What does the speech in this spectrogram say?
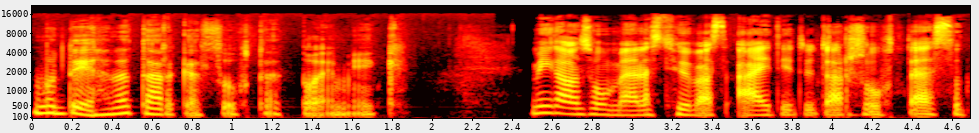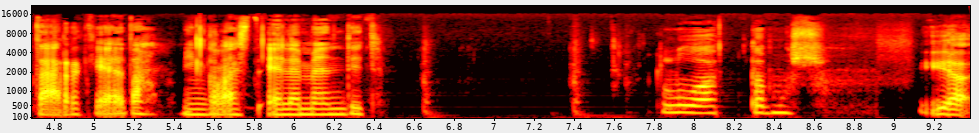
Mutta niinhän ne tärkeät suhteet toimiikin. Mikä on sun mielestä hyvässä äiti-tytär-suhteessa tärkeää? Minkälaiset elementit? Luottamus. Ja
